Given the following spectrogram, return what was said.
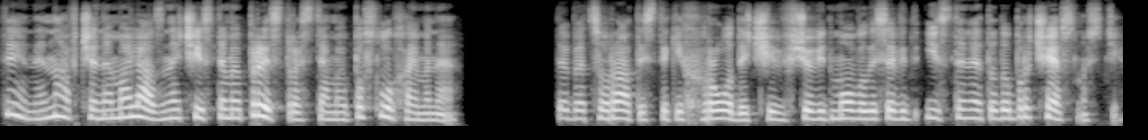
Ти, ненавчене маля з нечистими пристрастями, послухай мене. Тебе цуратись таких родичів, що відмовилися від істини та доброчесності,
